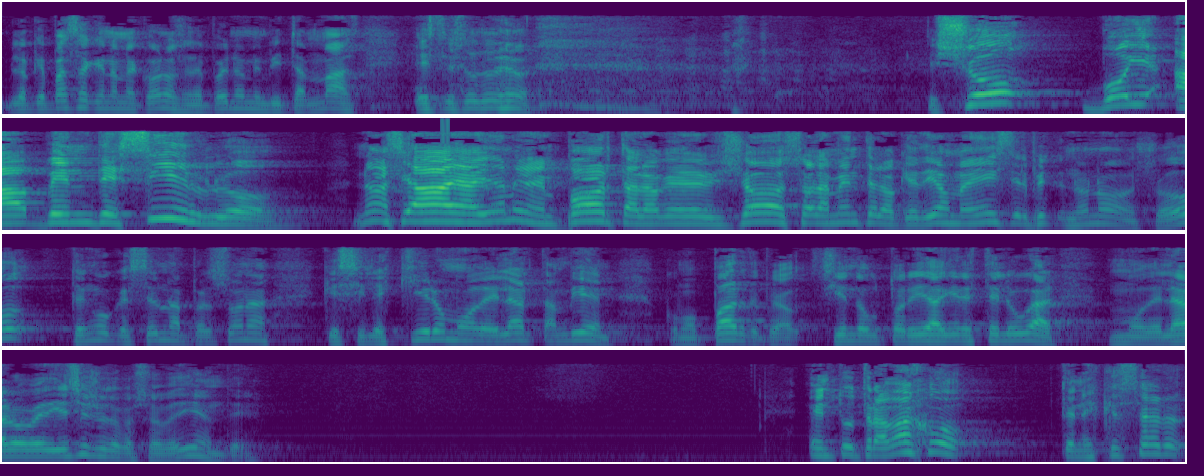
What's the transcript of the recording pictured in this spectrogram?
Lo que pasa es que no me conocen, después no me invitan más. Este es otro tema. Yo voy a bendecirlo no, así, ay, a mí no importa lo que yo, solamente lo que Dios me dice. No, no, yo tengo que ser una persona que si les quiero modelar también, como parte, pero siendo autoridad aquí en este lugar, modelar obediencia, yo tengo que ser obediente. En tu trabajo tenés que ser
